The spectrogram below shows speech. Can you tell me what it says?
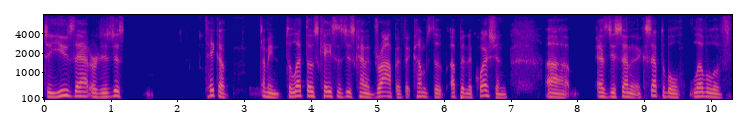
to use that or to just take a i mean to let those cases just kind of drop if it comes to up into question uh, as just an acceptable level of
